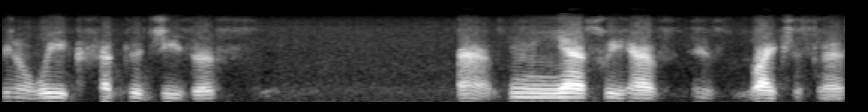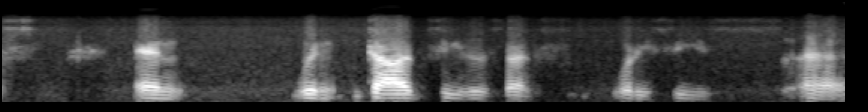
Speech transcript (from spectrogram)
you know we accepted Jesus, uh, yes, we have His righteousness, and when God sees us, that's what He sees. Uh,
